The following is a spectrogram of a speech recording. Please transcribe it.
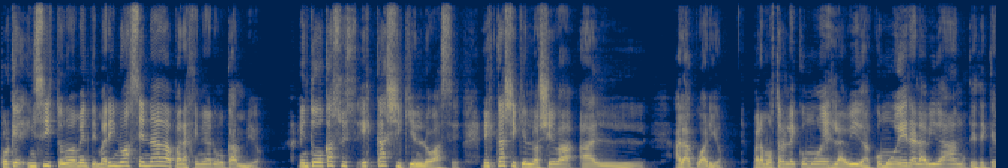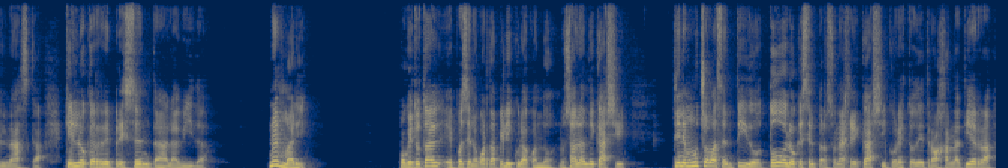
Porque, insisto nuevamente, Marie no hace nada para generar un cambio. En todo caso, es, es Kashi quien lo hace. Es Kashi quien lo lleva al, al acuario. Para mostrarle cómo es la vida, cómo era la vida antes de que él nazca, qué es lo que representa a la vida. No es Marie. Porque total, después en la cuarta película, cuando nos hablan de Kashi, tiene mucho más sentido todo lo que es el personaje de Kashi con esto de trabajar la tierra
